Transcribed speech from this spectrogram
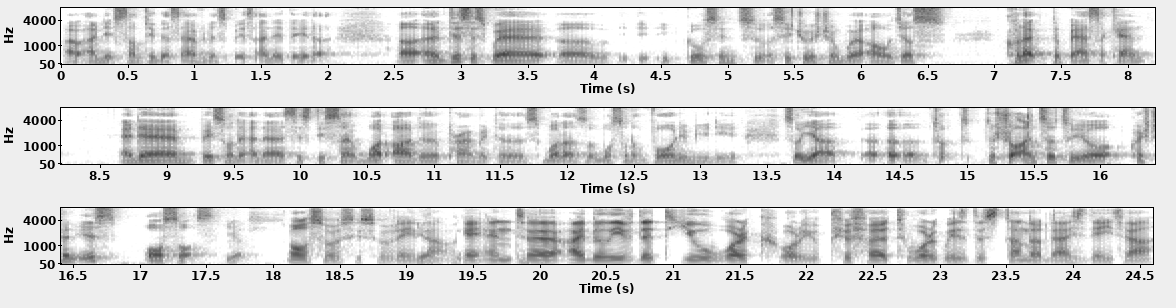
I, I need something that's evidence based. I need data. Uh, and this is where uh, it, it goes into a situation where I'll just collect the best I can and then based on the analysis decide what are the parameters what are the, what sort of volume you need. So yeah uh, uh, uh t- t- the short answer to your question is all sorts yeah. All sources of data yeah. okay. And uh, i believe that you work or you prefer to work with the standardized data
